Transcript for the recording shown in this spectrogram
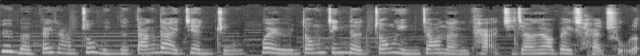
日本非常著名的当代建筑，位于东京的中银胶囊塔即将要被拆除了。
